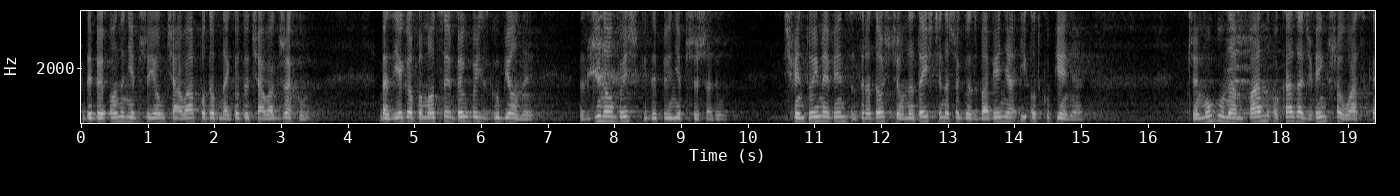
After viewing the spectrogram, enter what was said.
gdyby on nie przyjął ciała podobnego do ciała grzechu. Bez jego pomocy byłbyś zgubiony, zginąłbyś, gdyby nie przyszedł. Świętujmy więc z radością nadejście naszego zbawienia i odkupienia. Czy mógł nam Pan okazać większą łaskę?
